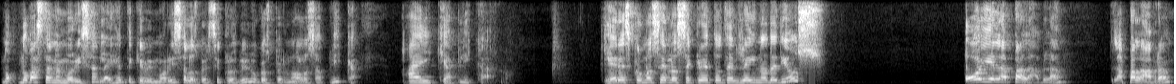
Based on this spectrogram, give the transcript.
no, no basta memorizarla. Hay gente que memoriza los versículos bíblicos, pero no los aplica. Hay que aplicarlo. ¿Quieres conocer los secretos del reino de Dios? Oye la palabra, la palabra,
